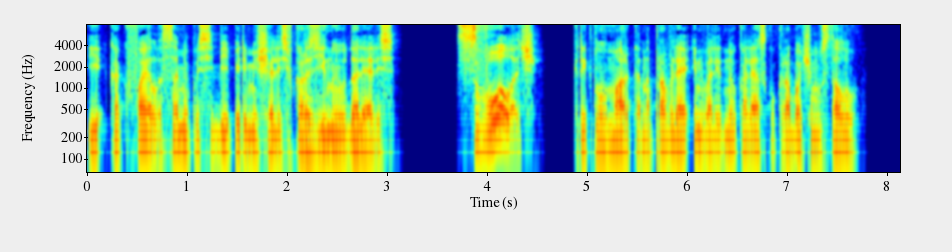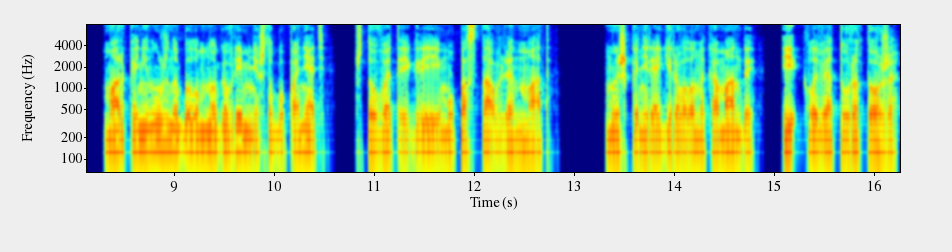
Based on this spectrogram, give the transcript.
и как файлы сами по себе перемещались в корзину и удалялись. «Сволочь!» — крикнул Марко, направляя инвалидную коляску к рабочему столу. Марко не нужно было много времени, чтобы понять, что в этой игре ему поставлен мат. Мышка не реагировала на команды, и клавиатура тоже.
